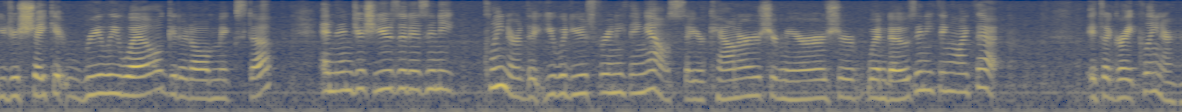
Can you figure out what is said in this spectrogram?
You just shake it really well, get it all mixed up, and then just use it as any cleaner that you would use for anything else. Say your counters, your mirrors, your windows, anything like that. It's a great cleaner.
